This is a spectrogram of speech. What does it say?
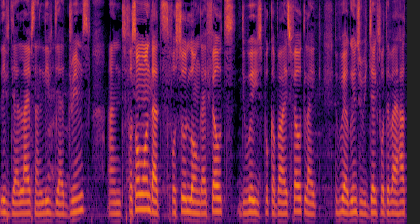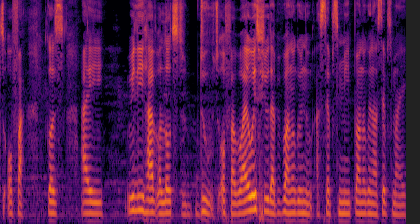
live their lives and live their dreams. And for someone that for so long I felt the way you spoke about, it felt like people are going to reject whatever I had to offer because I really have a lot to do to offer but i always feel that people are not going to accept me people are not going to accept my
